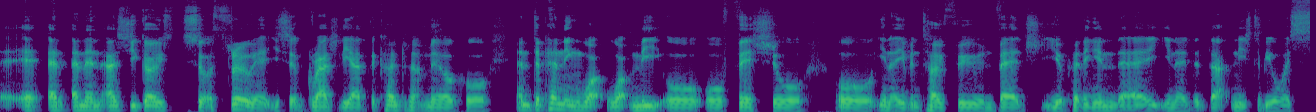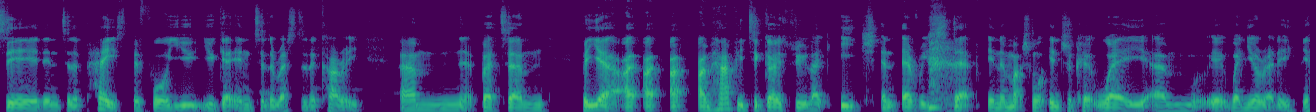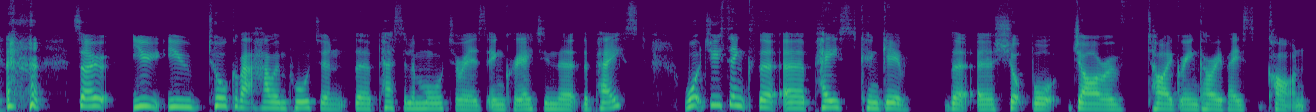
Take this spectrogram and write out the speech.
and and then as you go sort of through it, you sort of gradually add the coconut milk, or and depending what what meat or or fish or or you know even tofu and veg you're putting in there, you know that that needs to be almost seared into the paste before you you get into the rest of the curry. Um, but um, but yeah, I, I, I am happy to go through like each and every step in a much more intricate way um, when you're ready. so you you talk about how important the pestle and mortar is in creating the the paste. What do you think that a paste can give that a shop bought jar of Thai green curry paste can't?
